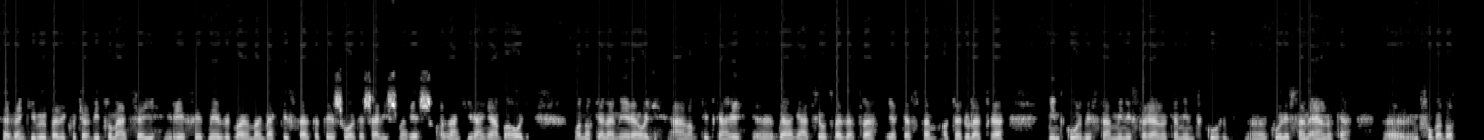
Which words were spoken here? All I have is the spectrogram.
Ezen kívül pedig, hogyha a diplomáciai részét nézzük, nagyon nagy megtiszteltetés volt és elismerés azán irányába, hogy annak ellenére, hogy államtitkári delegációt vezetve érkeztem a területre, mint Kurdisztán miniszterelnöke, mint Kur- Kurdisztán elnöke fogadott,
